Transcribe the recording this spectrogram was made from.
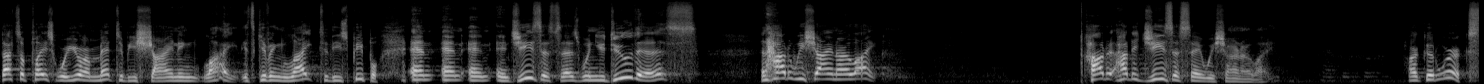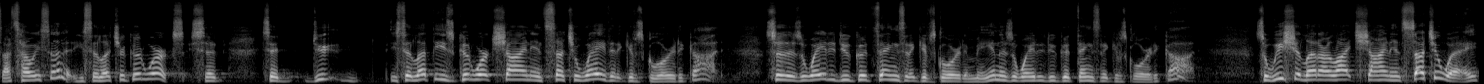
that's a place where you are meant to be shining light. It's giving light to these people. And, and, and, and Jesus says, when you do this, and how do we shine our light? How, do, how did Jesus say we shine our light? Our good works. That's how he said it. He said, let your good works. He said, he said, do, he said, let these good works shine in such a way that it gives glory to God. So there's a way to do good things and it gives glory to me, and there's a way to do good things and it gives glory to God. So we should let our light shine in such a way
